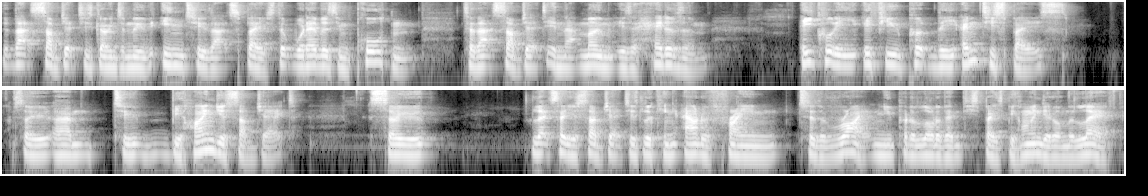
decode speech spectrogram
that that subject is going to move into that space, that whatever's important to that subject in that moment is ahead of them. Equally, if you put the empty space, so um, to behind your subject, so let's say your subject is looking out of frame to the right and you put a lot of empty space behind it on the left,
